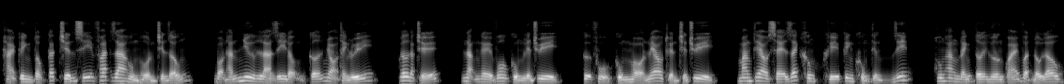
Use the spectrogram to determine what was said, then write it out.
Hải kinh tộc các chiến sĩ phát ra hùng hồn chiến giống, bọn hắn như là di động cỡ nhỏ thành lũy, cơ đặc chế, nặng nghề vô cùng liên truy, cự phủ cùng mỏ neo thuyền chiến truy, mang theo xe rách không khí kinh khủng tiếng rít, hung hăng đánh tới hướng quái vật đầu lâu,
